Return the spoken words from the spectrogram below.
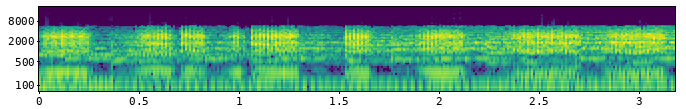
Thank you.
